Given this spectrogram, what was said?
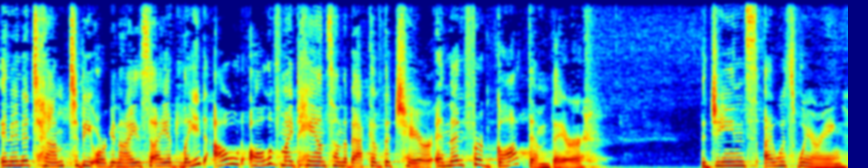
In an attempt to be organized, I had laid out all of my pants on the back of the chair and then forgot them there. The jeans I was wearing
